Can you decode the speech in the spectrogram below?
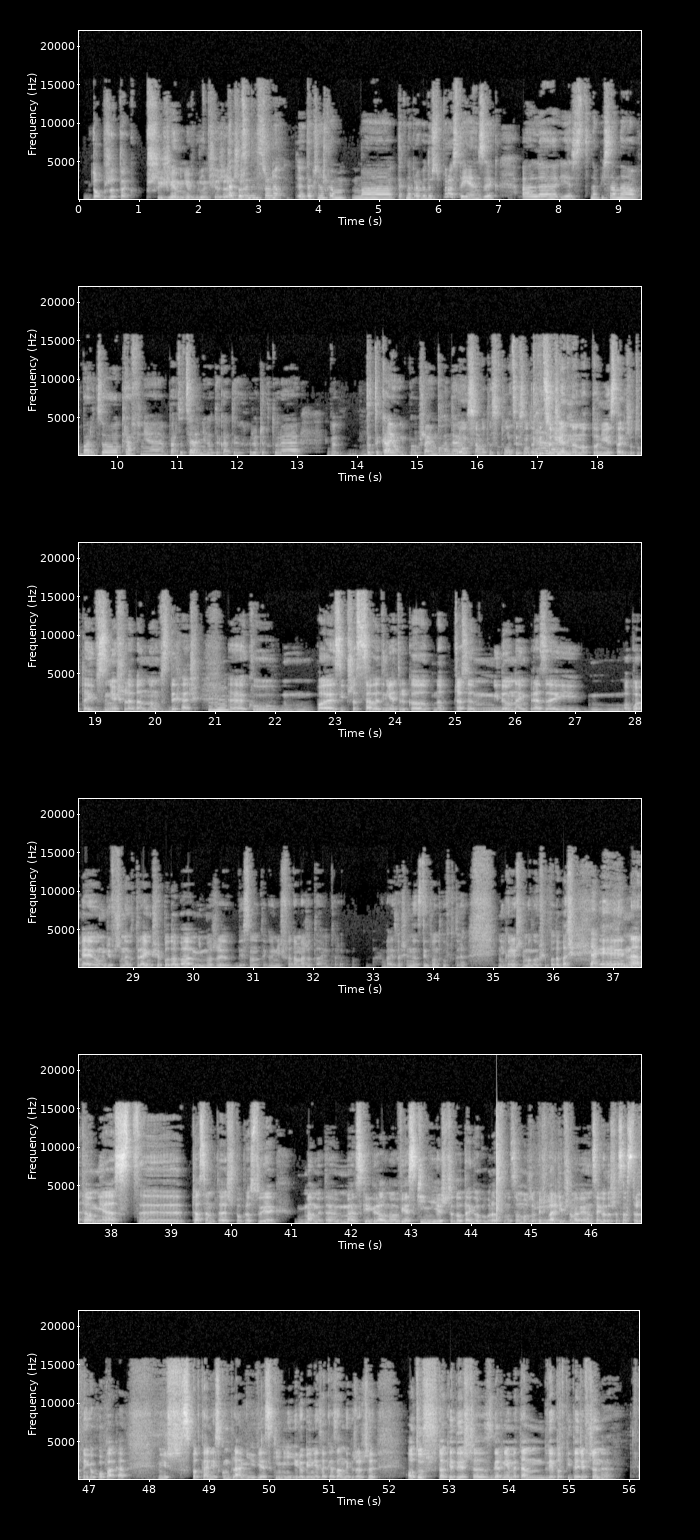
dobrze, tak przyziemnie w gruncie No rzeczy. tak, bo z jednej strony e, ta książka ma tak naprawdę dość prosty język, ale jest napisana bardzo trafnie, bardzo celnie dotyka tych rzeczy, które jakby dotykają i poruszają No i bohaterów. same te sytuacje są takie Tak. codzienne. No to nie jest tak, że tutaj wznieśle będą wzdychać Mhm. e, ku mm, poezji przez całe dnie, tylko no, czasem idą na imprezę i mm, obłapiają dziewczynę, która im się podoba, mimo że jest ona tego nieświadoma, że to oni to robią. Chyba jest właśnie jeden z tych wątków, które niekoniecznie mogą się podobać. Tak. E, No. natomiast e, czasem też po prostu jak mamy te męskie grono w jaskini jeszcze do tego po prostu, no co może być bardziej przemawiającego do 16-letniego chłopaka niż spotkanie z kumplami w jaskini i robienie zakazanych rzeczy. Otóż to, kiedy jeszcze zgarniemy tam dwie podpite dziewczyny,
